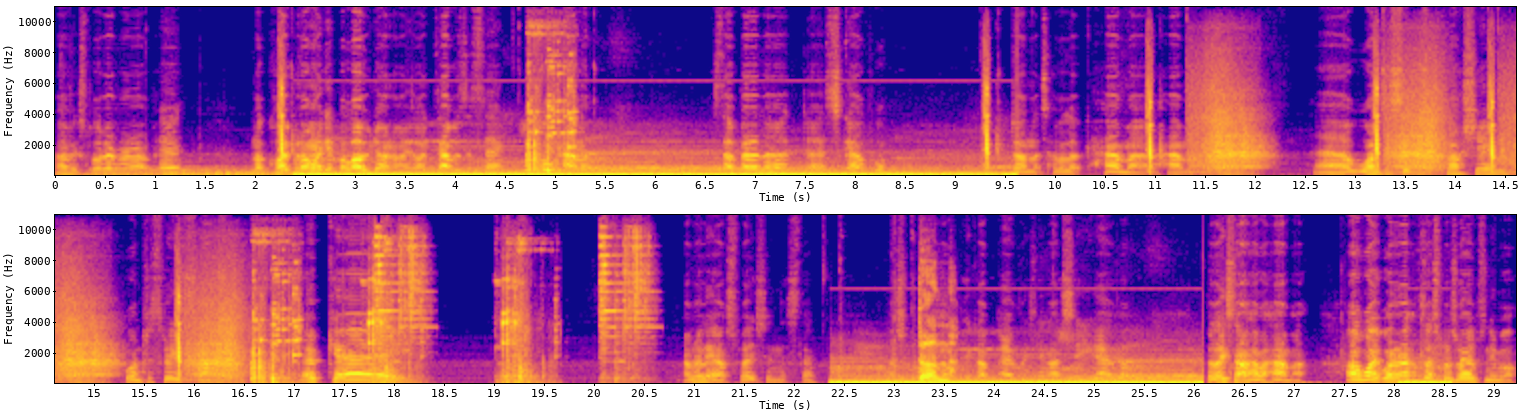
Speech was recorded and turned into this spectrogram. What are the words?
I've explored everywhere up here. Not quite, but I want to get below, don't I? Like, that was the thing. Oh, hammer. Is that better than a, a scalpel? Done, let's have a look. Hammer, hammer. Uh, 1 to 6 crushing. 1 to 3 slashing. Okay! I'm really out of space in this thing. Done. pick up everything I see ever. But at least now I have a hammer. Oh wait, why don't I have Dustman's robes anymore?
